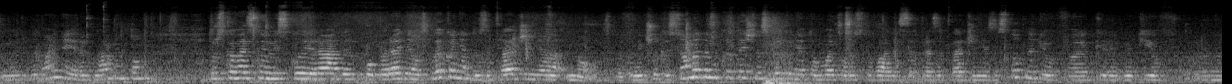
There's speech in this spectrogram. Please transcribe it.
самоврядування і регламентом Трускавецької міської ради попереднього скликання до затвердження нового скликання. Якщо це сьоме демократичне скликання, то ми користувалися при затвердженні заступників, е, керівників е,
